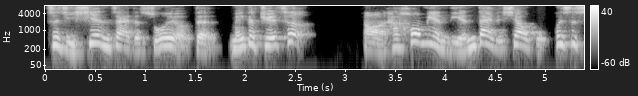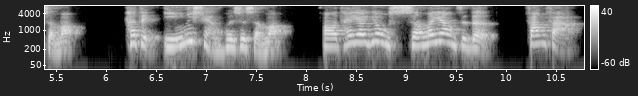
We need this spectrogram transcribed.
自己现在的所有的每个决策啊，他后面连带的效果会是什么？他的影响会是什么？啊，他要用什么样子的方法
